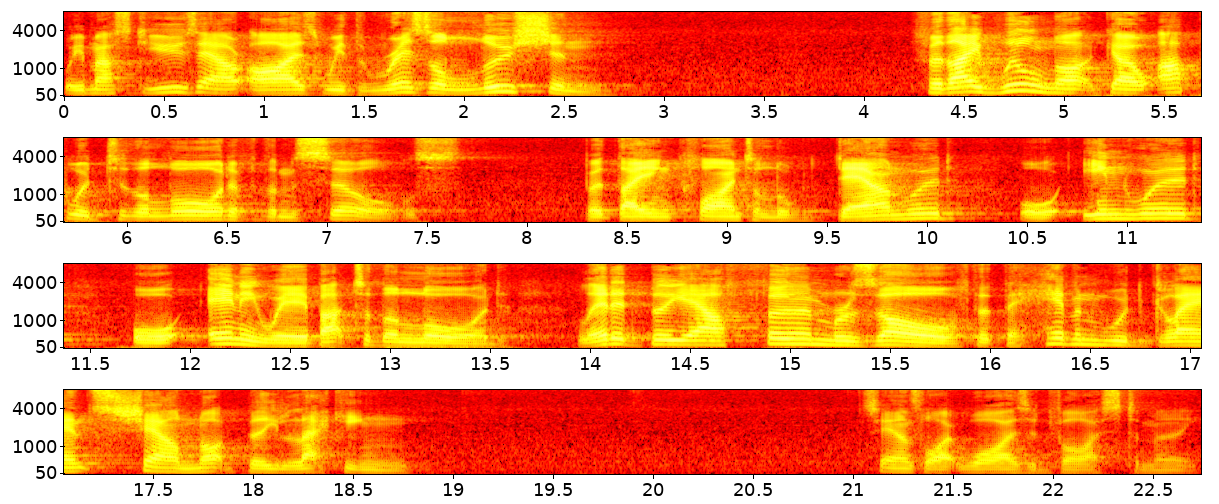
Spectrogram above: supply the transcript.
We must use our eyes with resolution, for they will not go upward to the Lord of themselves, but they incline to look downward or inward or anywhere but to the Lord. Let it be our firm resolve that the heavenward glance shall not be lacking. Sounds like wise advice to me.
